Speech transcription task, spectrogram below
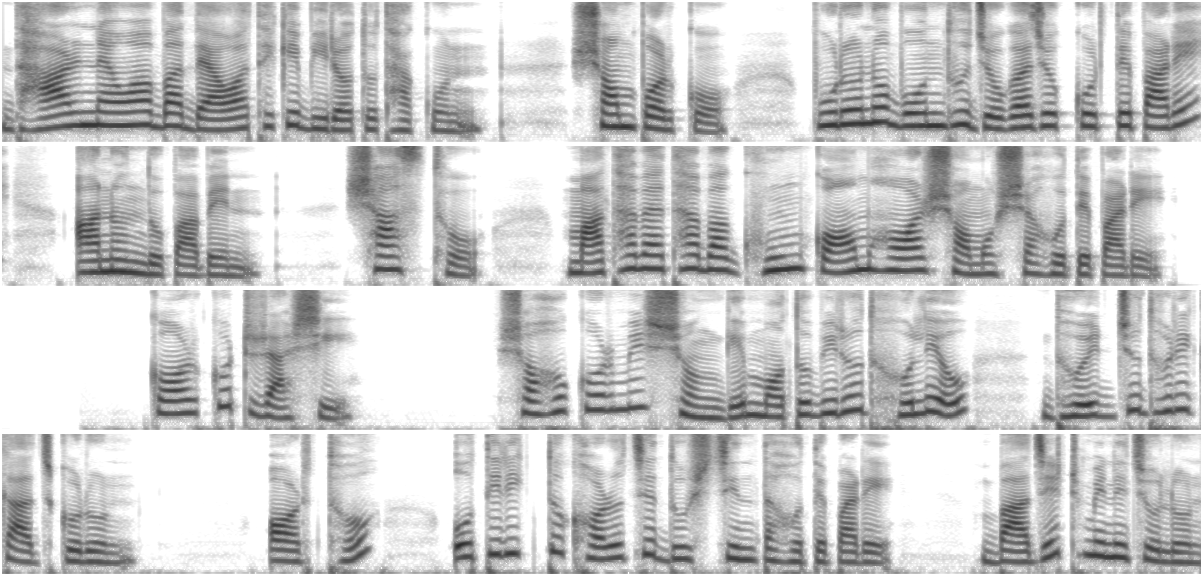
ধার নেওয়া বা দেওয়া থেকে বিরত থাকুন। সম্পর্ক, পুরনো বন্ধু যোগাযোগ করতে পারে, আনন্দ পাবেন। স্বাস্থ্য, মাথা ব্যথা বা ঘুম কম হওয়ার সমস্যা হতে পারে। কর্কট রাশি, সহকর্মীর সঙ্গে মতবিরোধ হলেও ধৈর্য ধরে কাজ করুন। অর্থ, অতিরিক্ত খরচে দুশ্চিন্তা হতে পারে। বাজেট মেনে চলুন।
